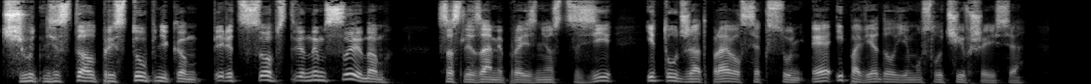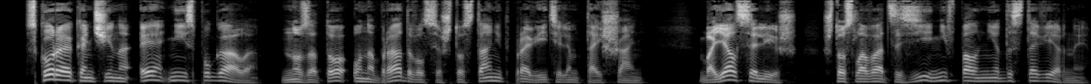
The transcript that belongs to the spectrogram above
«Чуть не стал преступником перед собственным сыном!» Со слезами произнес Цзи и тут же отправился к Сунь-Э и поведал ему случившееся. Скорая кончина Э не испугала, но зато он обрадовался, что станет правителем Тайшань. Боялся лишь, что слова Цзи не вполне достоверны.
